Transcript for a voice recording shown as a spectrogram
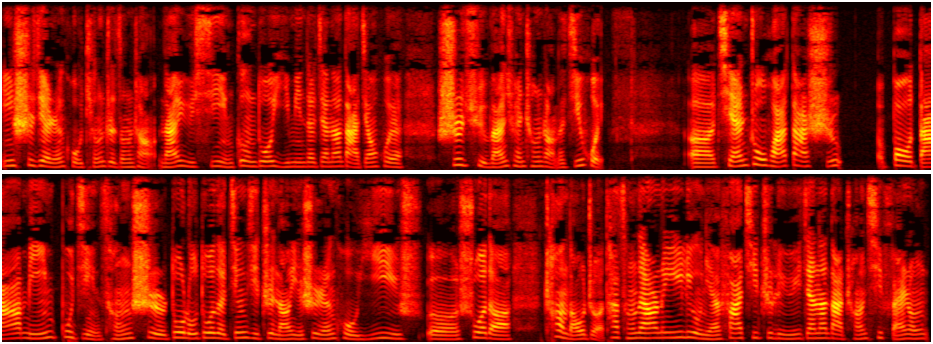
因世界人口停止增长，难以吸引更多移民的加拿大将会失去完全成长的机会。呃，前驻华大使。呃鲍达民不仅曾是多伦多的经济智囊，也是人口一亿呃说的倡导者。他曾在2016年发起致力于加拿大长期繁荣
